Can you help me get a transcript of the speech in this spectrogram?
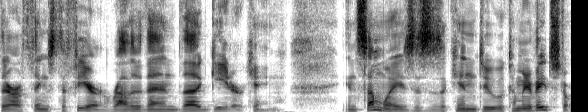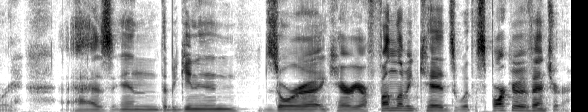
there are things to fear rather than the Gator King. In some ways, this is akin to a coming of age story. As in the beginning, Zora and Carrie are fun loving kids with a spark of adventure,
